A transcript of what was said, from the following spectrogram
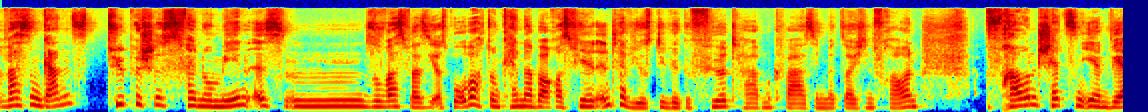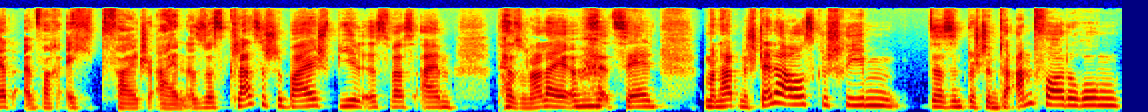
Was ein ganz typisches Phänomen ist, mh, mm, sowas, was ich aus Beobachtung kenne, aber auch aus vielen Interviews, die wir geführt haben quasi mit solchen Frauen. Frauen schätzen ihren Wert einfach echt falsch ein. Also das klassische Beispiel ist, was einem Personaler ja immer erzählen. Man hat eine Stelle ausgeschrieben, da sind bestimmte Anforderungen.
